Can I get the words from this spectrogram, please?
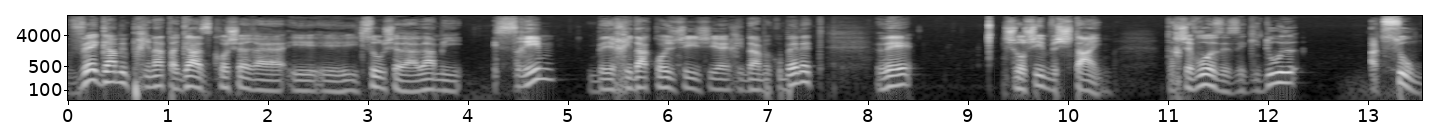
וגם מבחינת הגז, כושר הייצור שלה עלה מ-20 ביחידה כלשהי שהיא היחידה המקובלת, ל-32. תחשבו על זה, זה גידול עצום.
